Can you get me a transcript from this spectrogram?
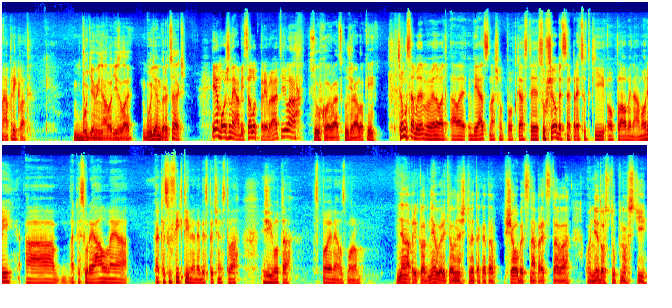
Napríklad, Bude mi na lodi zle? Budem grcať? Je možné, aby sa loď prevrátila? Sú v Chorvátsku žraloky? Čomu sa budeme venovať ale viac v našom podcaste sú všeobecné predsudky o plavbe na mori a aké sú reálne a aké sú fiktívne nebezpečenstva života spojeného s morom. Mňa napríklad neuveriteľne štve taká tá všeobecná predstava o nedostupnosti e,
